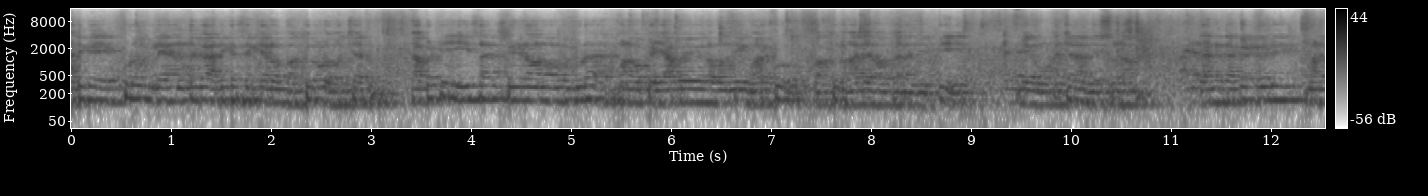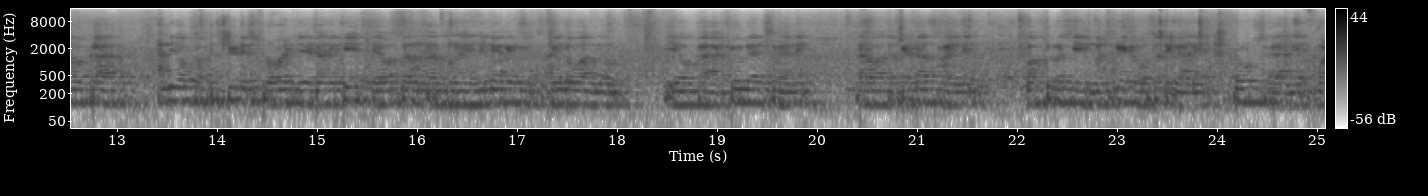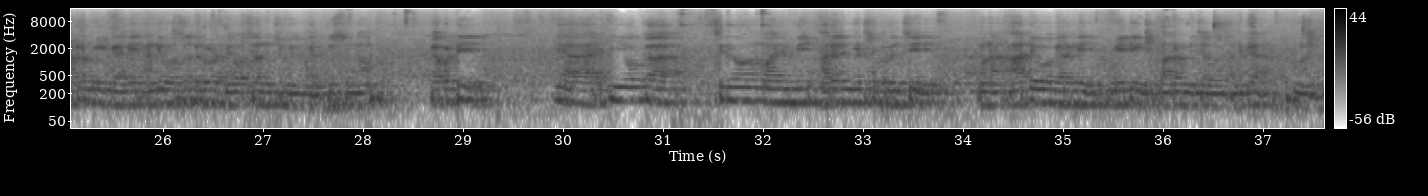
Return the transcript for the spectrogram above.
అధిక ఎప్పుడు లేనంతగా అధిక సంఖ్యలో భక్తులు కూడా వచ్చారు. కాబట్టి ఈసారి శ్రీరామనవమి కూడా మనం ఒక యాభై వేల మంది వరకు భక్తులు హాజరవుతారని చెప్పి మేము అంచనా వేస్తున్నాం. దానికి తగ్గట్టుగానే మన యొక్క అన్ని ఒక ఫెసిలిటీస్ ప్రొవైడ్ చేయడానికి దేవస్థానం తరఫున ఇంజనీరింగ్ రంగ వాళ్ళు ఈ యొక్క క్యూలెన్స్ కానీ తర్వాత పెండాస్ కానీ భక్తులకి మంచినీటి వసతి కానీ కానీ వాటర్ మిల్క్ కానీ అన్ని వసతులు కూడా దేవస్థానం నుంచి మేము కల్పిస్తున్నాం. కాబట్టి ఈ యొక్క శ్రీరామనవమి అరేంజ్మెంట్స్ గురించి మన ఆర్టీఓ గారిని మీటింగ్ ప్రారంభించవలసిందిగా మనం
